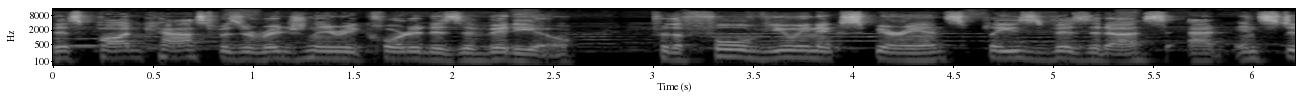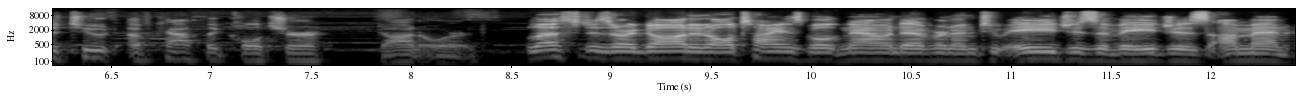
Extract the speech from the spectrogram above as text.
This podcast was originally recorded as a video. For the full viewing experience, please visit us at instituteofcatholicculture.org. Blessed is our God at all times, both now and ever, and unto ages of ages. Amen.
